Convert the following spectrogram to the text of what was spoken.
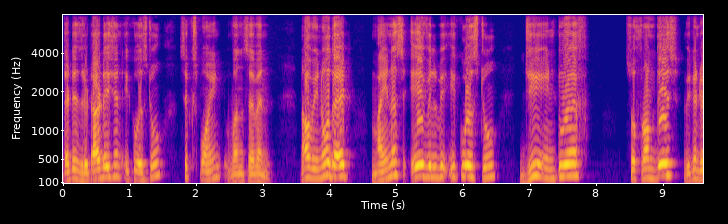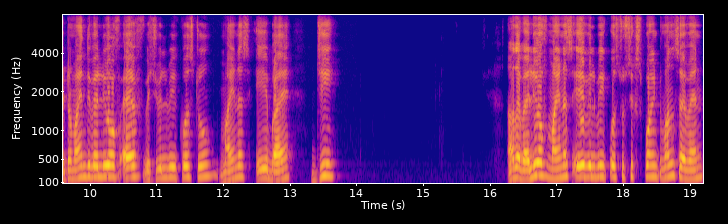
that is retardation equals to 6.17. Now we know that minus a will be equals to g into f. So from this we can determine the value of f which will be equals to minus a by g. Now the value of minus a will be equals to 6.17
